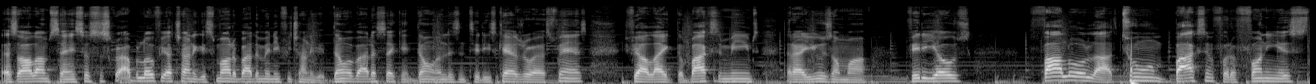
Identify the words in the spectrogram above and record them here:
That's all I'm saying. So subscribe below if y'all trying to get smart about the minute. If you're trying to get dumb about a second, don't listen to these casual ass fans. If y'all like the boxing memes that I use on my videos, follow Lunatoon Boxing for the funniest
